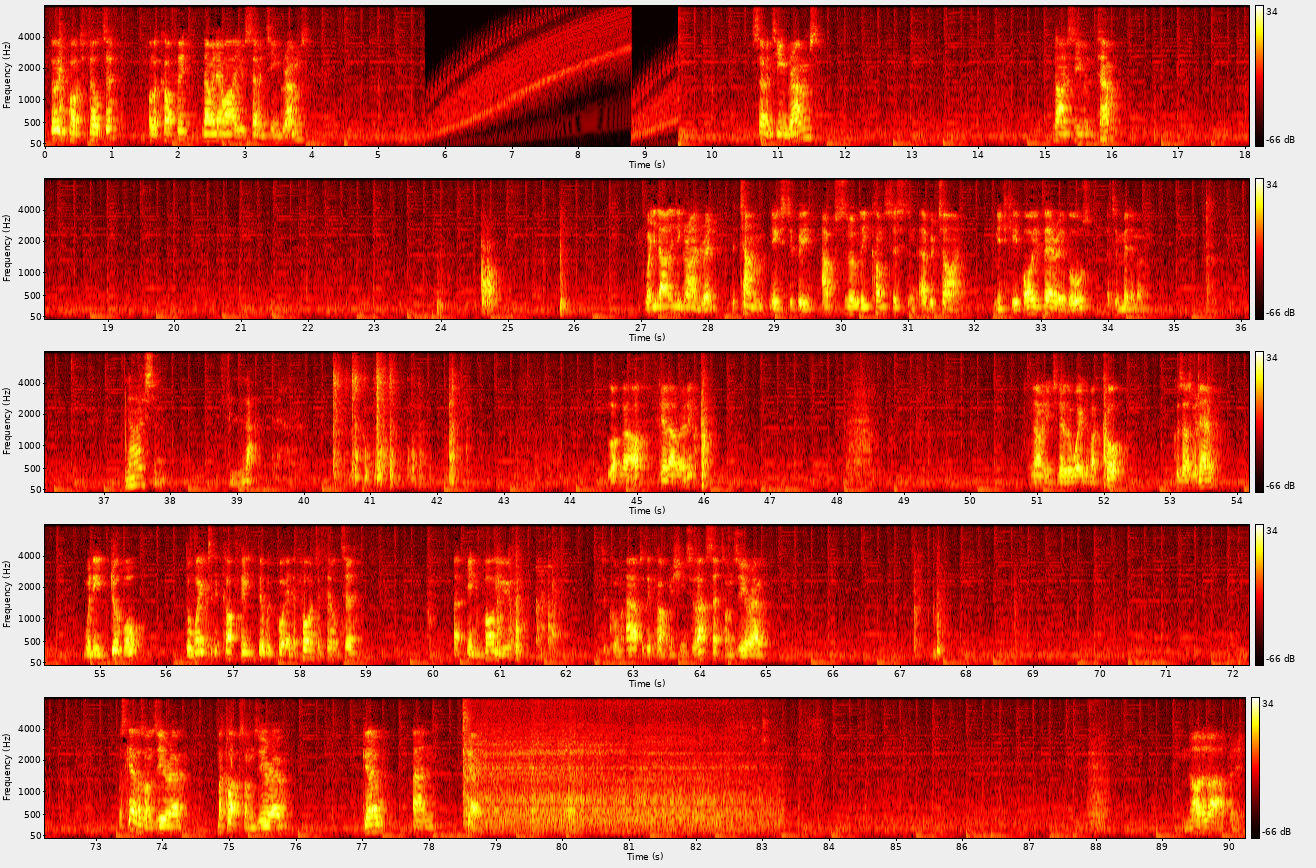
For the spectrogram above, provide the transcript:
Fill your portafilter full of coffee. Now we know I use 17 grams. Seventeen grams. Nice even tamp. When you're dialing your grinder in, the tamp needs to be absolutely consistent every time. You need to keep all your variables at a minimum. Nice and flat. Lock that off, get that ready. Now we need to know the weight of our cup, because as we know, we need double the weight of the coffee that we put in the portafilter uh, in volume to come out of the coffee machine. So that's set on zero. My scale's on zero, my clock's on zero. Go and go. Not a lot happening.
